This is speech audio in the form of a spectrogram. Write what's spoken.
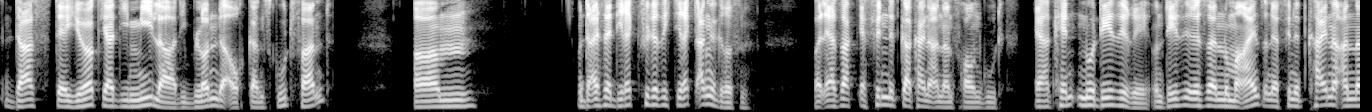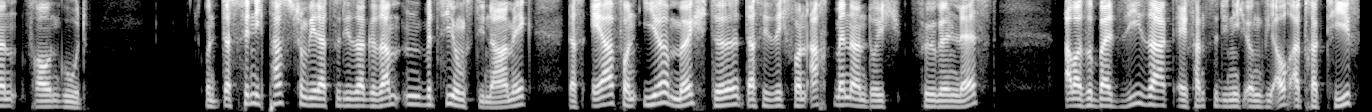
dass der Jörg ja die Mila, die Blonde, auch ganz gut fand. Ähm, und da ist er direkt, fühlt er sich direkt angegriffen. Weil er sagt, er findet gar keine anderen Frauen gut. Er kennt nur Desiree. Und Desiree ist seine Nummer eins und er findet keine anderen Frauen gut. Und das finde ich passt schon wieder zu dieser gesamten Beziehungsdynamik, dass er von ihr möchte, dass sie sich von acht Männern durchvögeln lässt. Aber sobald sie sagt, ey, fandst du die nicht irgendwie auch attraktiv,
